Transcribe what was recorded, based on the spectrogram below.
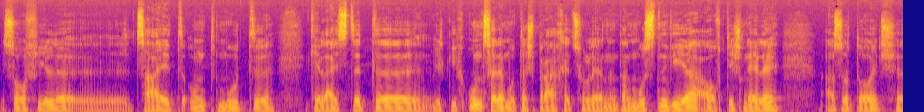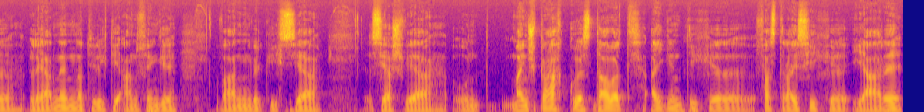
so viel äh, Zeit und Mut geleistet, wirklich unsere Muttersprache zu lernen. Dann mussten wir auf die Schnelle also Deutsch lernen. Natürlich die Anfänge waren wirklich sehr sehr schwer. Und mein Sprachkurs dauert eigentlich fast 30 Jahre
